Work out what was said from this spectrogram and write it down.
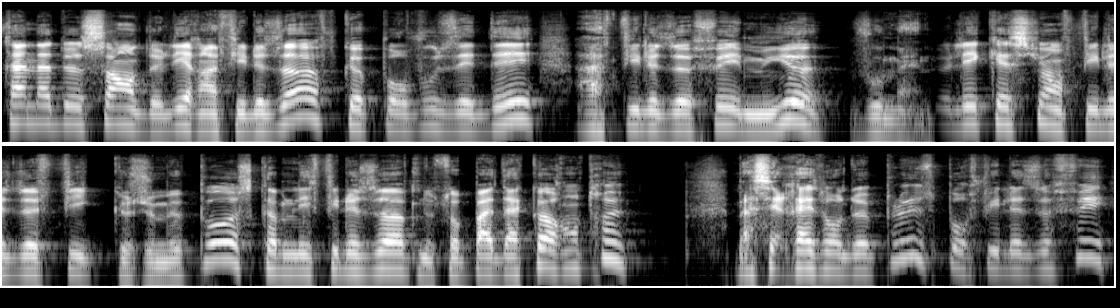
ça n'a de sens de lire un philosophe que pour vous aider à philosopher mieux vous-même. Les questions philosophiques que je me pose, comme les philosophes ne sont pas d'accord entre eux, bah, c'est raison de plus pour philosopher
